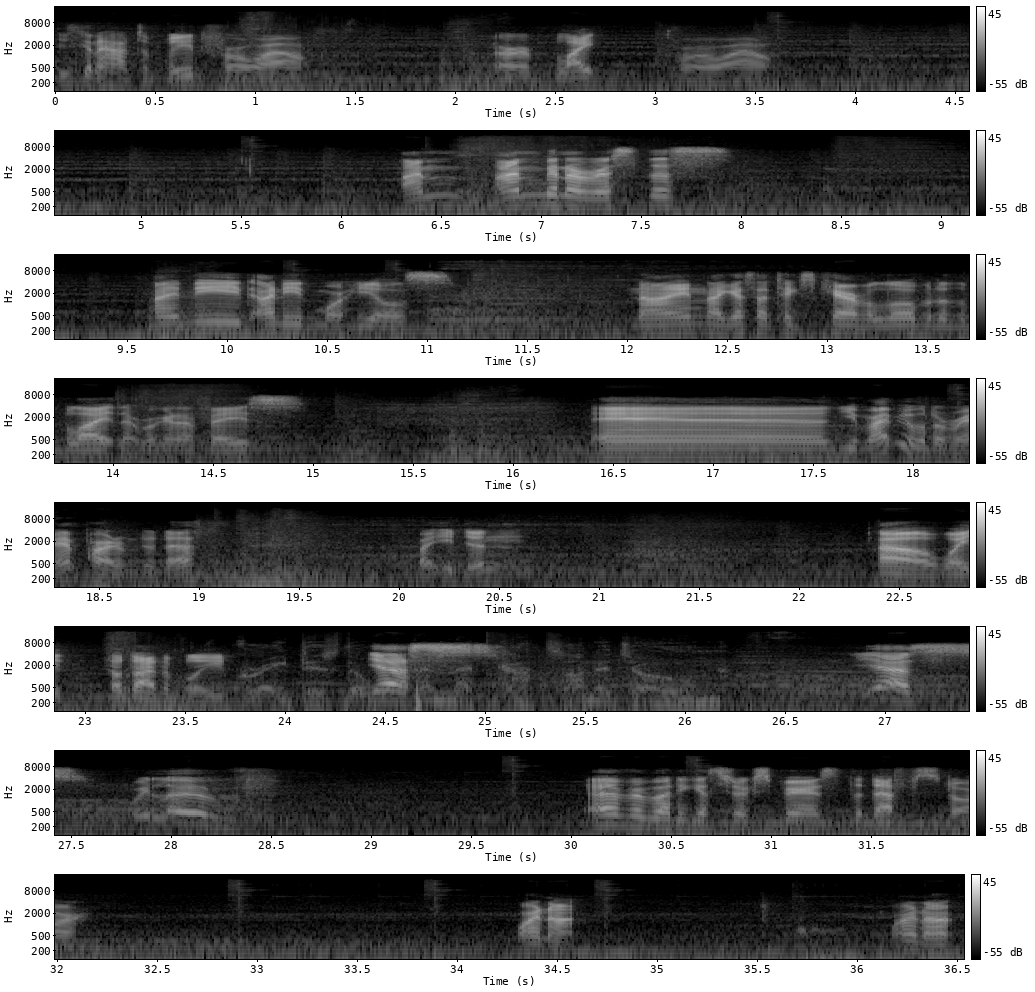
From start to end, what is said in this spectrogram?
He's gonna have to bleed for a while. Or blight for a while. I'm I'm gonna risk this. I need I need more heals. Nine, I guess that takes care of a little bit of the blight that we're gonna face. And you might be able to rampart him to death. But you didn't. Oh, wait, he'll die to bleed. Great is the Yes! that cuts on its own. Yes! We live! Everybody gets to experience the Death's Door. Why not? Why not?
